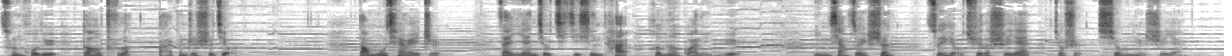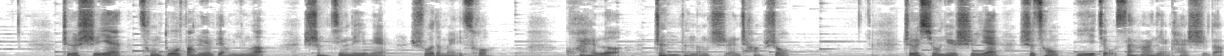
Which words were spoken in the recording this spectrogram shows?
存活率高出了百分之十九。到目前为止，在研究积极心态和乐观领域，影响最深、最有趣的实验就是修女实验。这个实验从多方面表明了圣经里面说的没错：快乐真的能使人长寿。这个修女实验是从一九三二年开始的。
